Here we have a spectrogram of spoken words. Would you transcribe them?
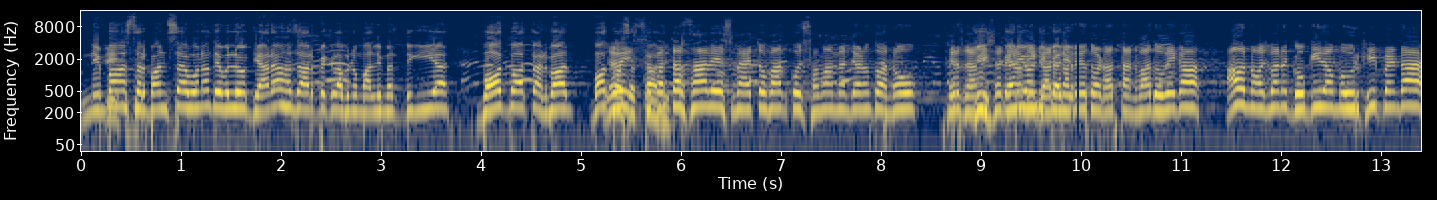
ਨਿੰਮਾ ਸਰਪੰਚ ਸਾਹਿਬ ਉਹਨਾਂ ਦੇ ਵੱਲੋਂ 11000 ਰੁਪਏ ਕਲੱਬ ਨੂੰ ਮਾਲੀ ਮਦਦ ਦੀ ਹੈ। ਬਹੁਤ ਬਹੁਤ ਧੰਨਵਾਦ ਬਹੁਤ ਬਹੁਤ ਸਤਿਕਾਰ। ਸਕੱਤਰ ਸਾਹਿਬ ਇਸ ਮੈਚ ਤੋਂ ਬਾਅਦ ਕੁਝ ਸਮਾਂ ਮਿਲ ਜਾਣਾ ਤੁਹਾਨੂੰ ਫਿਰ ਦਾਨੀ ਸੱਜਣ ਦੀ ਗੱਲ ਕਰ। ਰਹੇ ਤੁਹਾਡਾ ਧੰਨਵਾਦ ਹੋਵੇਗਾ। ਆਹ ਨੌਜਵਾਨ ਗੋਗੀ ਦਾ ਮੂਰਖੀ ਪਿੰਡ ਹੈ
